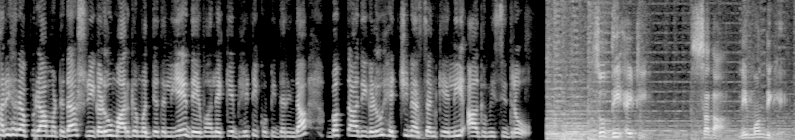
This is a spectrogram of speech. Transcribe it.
ಹರಿಹರಪುರ ಮಠದ ಶ್ರೀಗಳು ಮಾರ್ಗ ಮಧ್ಯದಲ್ಲಿಯೇ ದೇವಾಲಯಕ್ಕೆ ಭೇಟಿ ಕೊಟ್ಟಿದ್ದರಿಂದ ಭಕ್ತಾದಿಗಳು ಹೆಚ್ಚಿನ ಸಂಖ್ಯೆಯಲ್ಲಿ ಆಗಮಿಸಿದ್ರು. ಸುದ್ದಿ ಸದಾ ನಿಮ್ಮೊಂದಿಗೆ.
